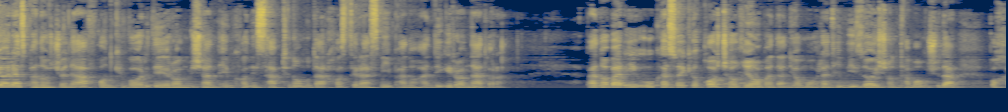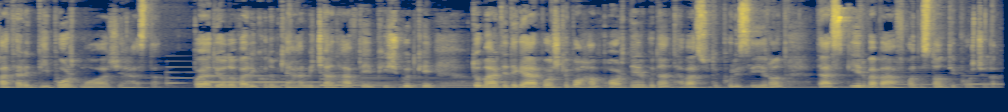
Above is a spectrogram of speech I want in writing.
بسیاری از پناهجویان افغان که وارد ایران میشن امکان ثبت نام و درخواست رسمی پناهندگی را ندارند. بنابراین او کسایی که قاچاقی آمدن یا مهلت ویزایشان تمام شده با خطر دیپورت مواجه هستند. باید یادآوری کنم که همین چند هفته پیش بود که دو مرد دگرباش که با هم partner بودند توسط پلیس ایران دستگیر و به افغانستان دیپورت شدند.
